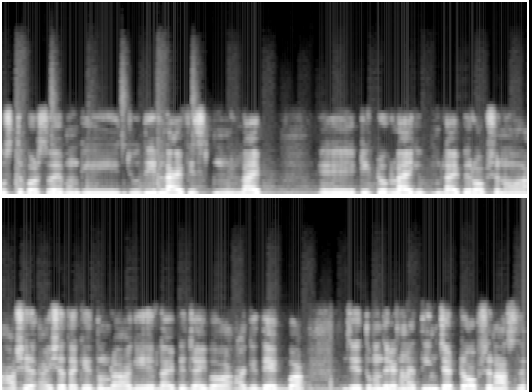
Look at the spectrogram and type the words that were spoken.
বুঝতে পারছ এবং কি যদি লাইভ লাইভ টিকটক লাইভ লাইভের অপশনও আসে, আইসা থাকে, তোমরা আগে লাইভে যাইবা, আগে দেখবা যে তোমাদের এখানে তিন চারটা অপশন আছে।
